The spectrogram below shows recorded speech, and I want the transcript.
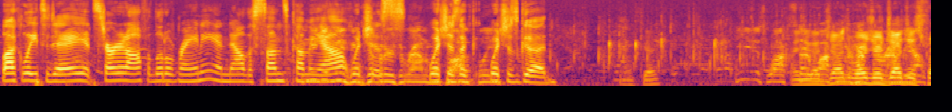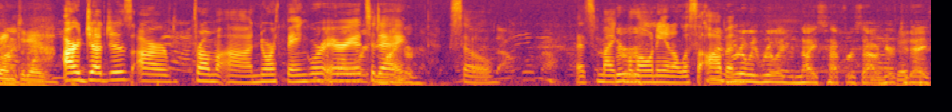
luckily today it started off a little rainy, and now the sun's coming out, which is a round which is a, which is good. Okay. You just walk, And you got judge. Where's your heifer around the judges from today? Our judges are from uh, North Bangor Keep the ball area today, so that's Mike There's Maloney and Alyssa three Aubin. Really, really nice heifers out here today.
